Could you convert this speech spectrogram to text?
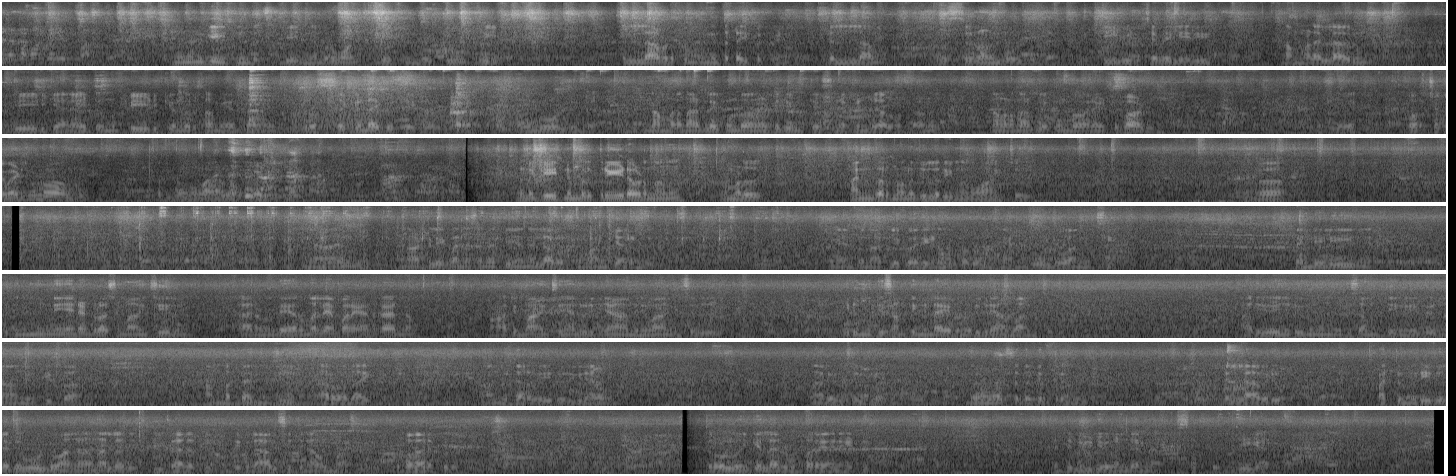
മൂന്ന് ഗേറ്റ് ഉണ്ട്. Gate number one gate number two three എല്ലായിടത്തും ഇങ്ങനത്തെ ടൈപ്പൊക്കെയാണ് ഇതെല്ലാം ഡ്രസ്സുകളാണ് ഗോൾഡിന്റെ ഈ തീ പിടിച്ച വിലയിൽ നമ്മളെല്ലാവരും മേടിക്കാനായിട്ടൊന്ന് പേടിക്കുന്ന ഒരു സമയത്താണ് ഡ്രസ്സൊക്കെ ഉണ്ടാക്കി വെച്ചേക്കുന്നത്. അതും ഗോൾഡിന്റെ നമ്മുടെ നാട്ടിലേക്ക് കൊണ്ടുപോകാനായിട്ട് ലിമിറ്റേഷനൊക്കെ ഉണ്ട് അതുകൊണ്ടാണ് നമ്മുടെ നാട്ടിലേക്ക് കൊണ്ടുപോകാനായിട്ട് പാട്. പക്ഷേ കുറച്ചൊക്കെ മേടിച്ച് കൊണ്ടുപോകാൻ നമുക്ക്. അധികമൊന്നും വാങ്ങാൻ നമുക്ക് കഴിയില്ല നമ്മുടെ ഗേറ്റ് നമ്പർ ത്രീയുടെ അവിടെ നിന്നാണ് നമ്മൾ അൻവർ എന്ന് പറഞ്ഞ ജ്വല്ലറിയിൽ നമ്മൾ വാങ്ങിച്ചത്. ഞാൻ നാട്ടിലേക്ക് വന്ന സമയത്ത് ഞാൻ എല്ലാ വർഷവും വാങ്ങിക്കാറുണ്ട്. ഞാനിപ്പോൾ നാട്ടിലേക്ക് വരികയാണ്. അപ്പോൾ അതുകൊണ്ട് ഞാൻ ഗോൾഡ് വാങ്ങിച്ച്. ഇതെന്റെ ഇതിന് മുന്നേ ഞാൻ രണ്ട് പ്രാവശ്യം വാങ്ങിച്ചതിലും കാരണം വേറൊന്നുമല്ല ഞാൻ പറയാൻ കാരണം. ആദ്യം വാങ്ങിച്ചത് ഞാൻ ഒരു ഗ്രാമിന് വാങ്ങിച്ചത് ഇരുന്നൂറ്റി സംതിങ് ഉണ്ടായപ്പോൾ ഒരു ഗ്രാം വാങ്ങിച്ചത്. അത് കഴിഞ്ഞിട്ട് പിന്നെ മുന്നൂറ്റി സംതിങ് നാനൂറ്റി ഇപ്പോൾ അമ്പത്തഞ്ച് അറുപതായി. നാനൂറ്റി അറുപത് ഇരുപത് ഗ്രാം. ആലോചിച്ച് നോക്കിയാൽ മൂന്ന് വർഷത്തെ ഡിഫറൻസ് എല്ലാവരും പറ്റുന്ന രീതിയിലൊക്കെ ഗോൾഡ് വാങ്ങണം നല്ലത് ഈ കാലത്ത്. എന്തെങ്കിലും ആവശ്യത്തിനാവുമ്പോൾ ഉപകാരപ്പെടും. ഇത്രേ ഉള്ളൂ എനിക്ക് എല്ലാവരോടും പറയാനായിട്ട്. എന്റെ വീഡിയോ കണ്ട് തന്നെ സപ്പോർട്ട് ചെയ്യുക.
